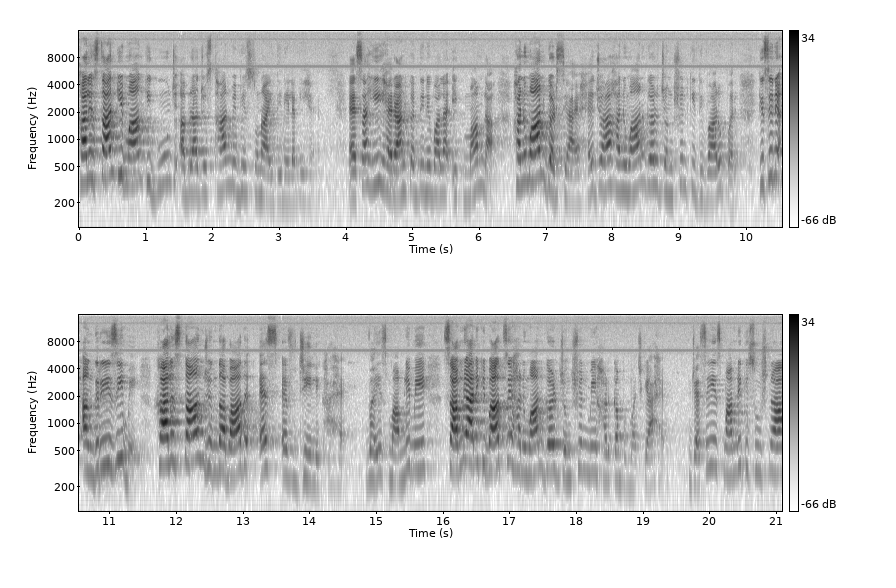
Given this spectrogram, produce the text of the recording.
खालिस्तान की मांग की गूंज अब राजस्थान में भी सुनाई देने लगी है। ऐसा ही हैरान कर देने वाला एक मामला हनुमानगढ़ से आया है, जहाँ हनुमानगढ़ जंक्शन की दीवारों पर किसी ने अंग्रेज़ी में खालिस्तान जिंदाबाद एस लिखा है। वही इस मामले में सामने आने के बाद से हनुमानगढ़ जंक्शन में हड़कंप मच गया है। जैसे ही इस मामले की सूचना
